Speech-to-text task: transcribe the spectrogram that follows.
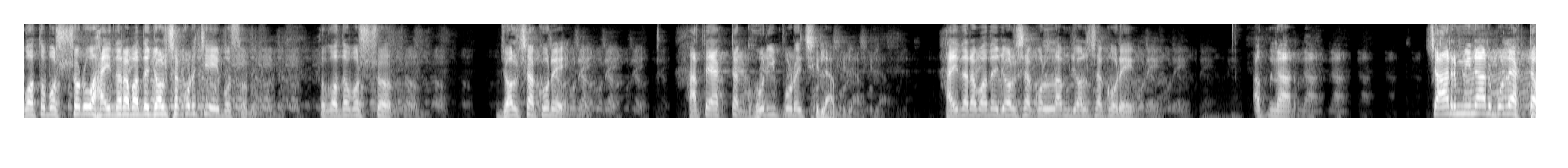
গত বছরও হায়দ্রাবাদে জলসা করেছি, এই বছর তো গত বছর জলসা করে হাতে একটা ঘড়ি পড়েছিলাম। হায়দ্রাবাদে জলসা করলাম, জলসা করে আপনার চার মিনার বলে একটা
